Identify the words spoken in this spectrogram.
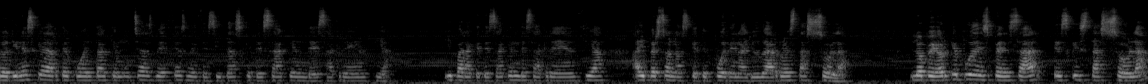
pero tienes que darte cuenta que muchas veces necesitas que te saquen de esa creencia. Y para que te saquen de esa creencia hay personas que te pueden ayudar, no estás sola. Lo peor que puedes pensar es que estás sola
